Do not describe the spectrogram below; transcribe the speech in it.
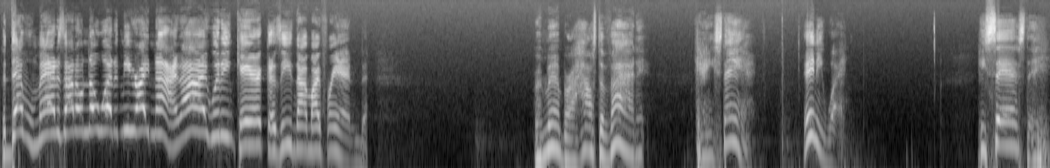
The devil mad as I don't know what at me right now, and I wouldn't care because he's not my friend. Remember, a house divided can't stand. Anyway, he says the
